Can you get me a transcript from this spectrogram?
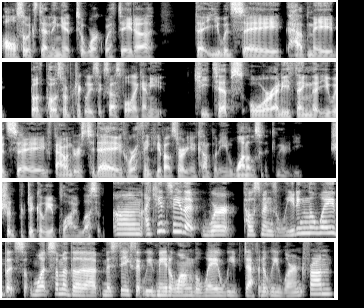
also extending it to work with data that you would say have made both postman particularly successful like any key tips or anything that you would say founders today who are thinking about starting a company and want to listen to the community should particularly apply lesson? Um, I can't say that we're Postman's leading the way, but what some of the mistakes that we've made along the way, we've definitely learned from.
